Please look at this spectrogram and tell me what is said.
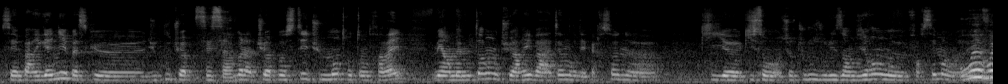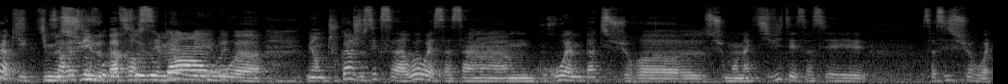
c'est un pari gagné parce que du coup tu as ça. voilà tu as posté tu montres ton travail mais en même temps tu arrives à atteindre des personnes qui, qui sont sur Toulouse ou les environs forcément ouais voilà qui, qui me suivent pas forcément mais, ou, mais, en tout cas je sais que ça ouais ouais ça, ça a un gros impact sur sur mon activité ça c'est ça c'est sûr ouais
